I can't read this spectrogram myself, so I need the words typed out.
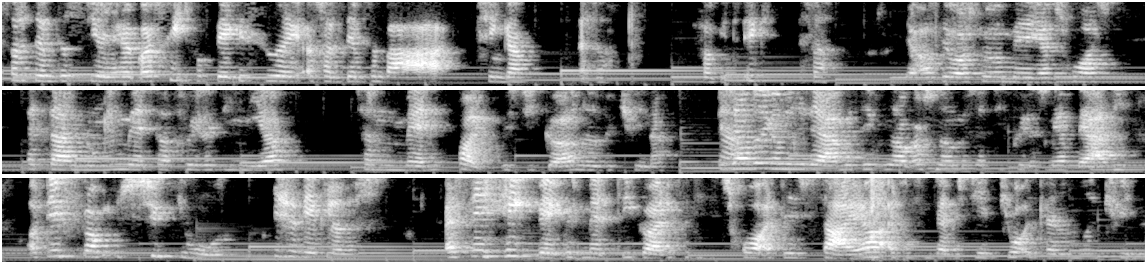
Så er det dem, der siger, jeg har godt set fra begge sider af, og så er det dem, som bare tænker, altså, fuck it, ikke? Altså, Ja, og det er også noget med, jeg tror også, at der er nogle mænd, der føler, de er mere sådan mandfolk, hvis de gør noget ved kvinder. Altså, Ja. jeg ved ikke, om det er men det er nok også noget med, at de føler sig mere værdige. Og det er fucking sygt i hovedet. det synes jeg virkelig også. Altså, det er helt væk, hvis mænd de gør det, fordi de tror, at det er sejre. Altså, sådan der, hvis de har gjort et eller andet mod en kvinde.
